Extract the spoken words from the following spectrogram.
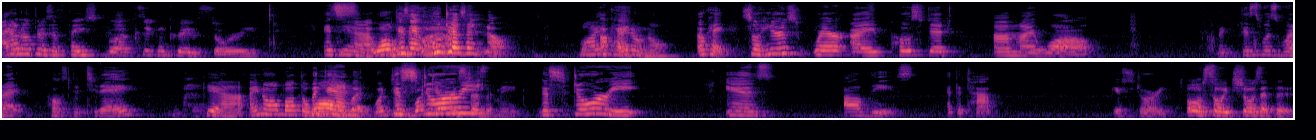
I don't know if there's a Facebook, So you can create a story. it's, yeah, well, does that, who doesn't know? well, I, Okay. I don't know. Okay, so here's where I posted on my wall. Like this was what I posted today. Yeah, I know about the But wall, then but what the does, what story- difference does it make? The story is all these at the top. Your story. Oh, so it shows at the,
